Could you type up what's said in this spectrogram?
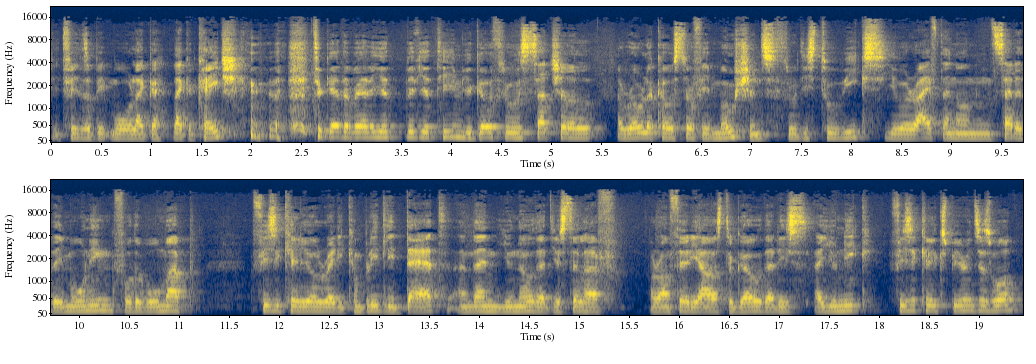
it feels a bit more like a like a cage. Together with your, with your team, you go through such a, a roller coaster of emotions through these two weeks. You arrive then on Saturday morning for the warm up, physically already completely dead, and then you know that you still have around 30 hours to go. That is a unique physical experience as well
